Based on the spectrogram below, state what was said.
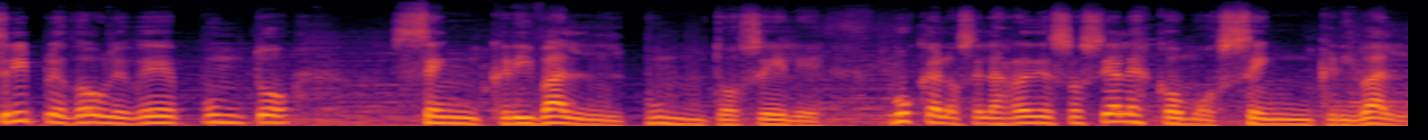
www.sencrival.cl. Búscalos en las redes sociales como Sencrival.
